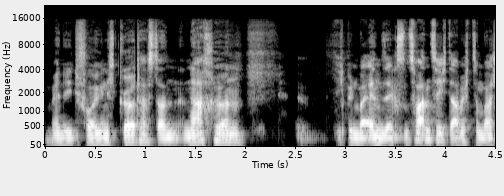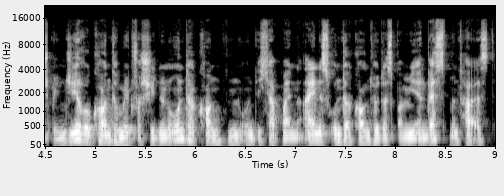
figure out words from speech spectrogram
Wenn du die Folge nicht gehört hast, dann nachhören. Ich bin bei N26, da habe ich zum Beispiel ein Girokonto mit verschiedenen Unterkonten und ich habe mein eines Unterkonto, das bei mir Investment heißt,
